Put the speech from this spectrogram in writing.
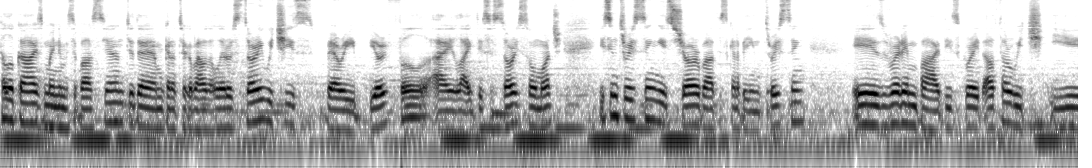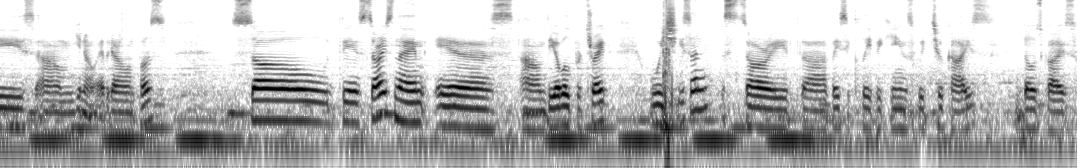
Hello guys, my name is Sebastian. Today I'm gonna talk about a little story which is very beautiful. I like this story so much. It's interesting, it's short, but it's gonna be interesting. It's written by this great author which is, um, you know, Edgar Allan Poe. So the story's name is um, The Oval Portrait, which is a story that basically begins with two guys those guys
